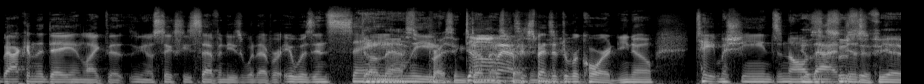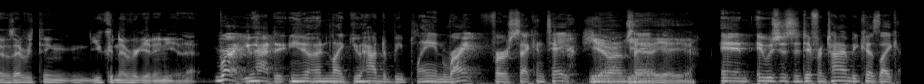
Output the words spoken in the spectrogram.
back in the day in like the you know 60s, 70s, whatever, it was insanely pricing, dumbass, dumbass pricing, expensive to record. You know, tape machines and all that. exclusive Just, yeah it was everything you could never get any of that right, you had to you know, and like you had to be playing right first, second take. You know what I'm saying? yeah yeah yeah and it was just a different time because like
